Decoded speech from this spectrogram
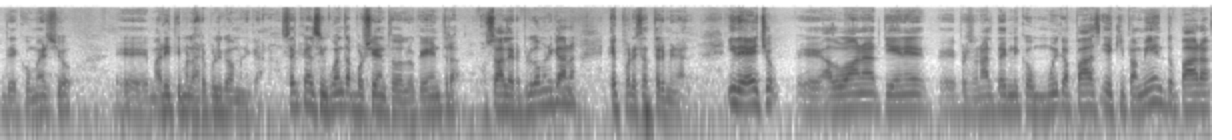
de comercio eh, marítimo en la República Dominicana. Cerca del 50% de lo que entra o sale de República Dominicana es por esa terminal. Y de hecho, eh, aduana tiene personal técnico muy capaz y equipamiento para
